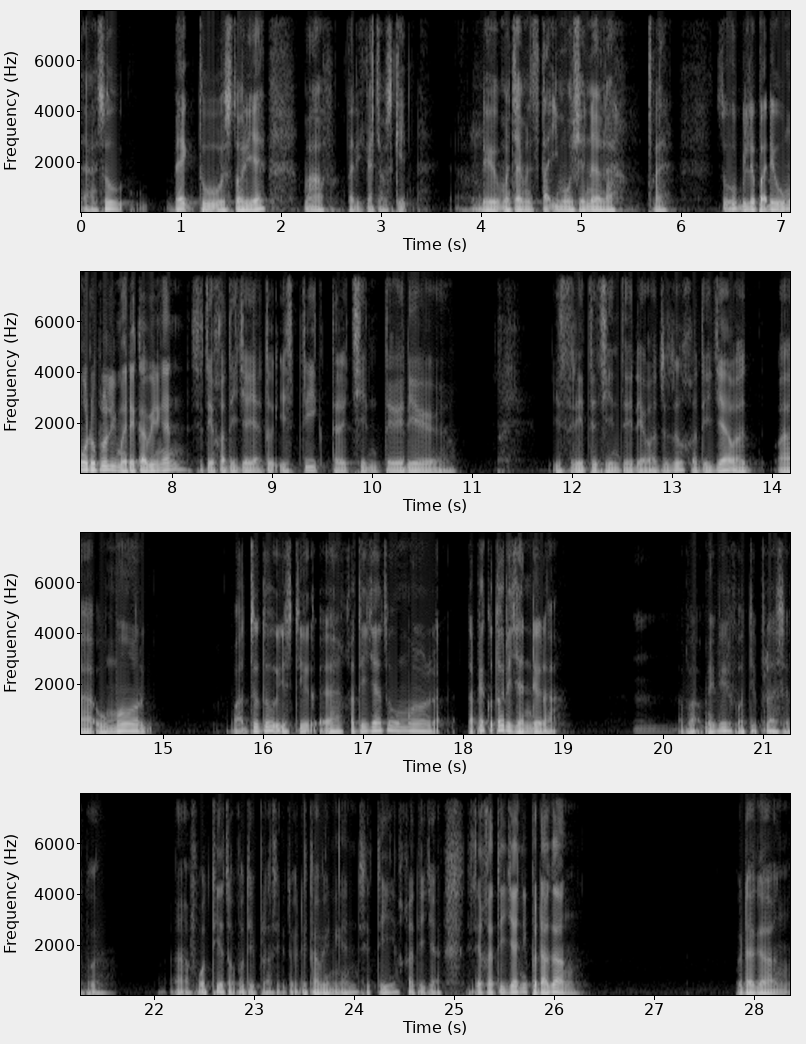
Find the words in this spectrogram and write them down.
yeah, so back to story eh. Maaf tadi kacau sikit. Dia macam start emotional lah eh. So bila pak dia umur 25 Dia kahwin dengan Siti Khadijah Iaitu isteri tercinta dia Isteri tercinta dia Waktu tu Khadijah uh, Umur Waktu tu isteri uh, Khadijah tu umur Tapi aku tahu dia janda lah. About maybe 40 plus apa. Uh, 40 atau 40 plus itu Dia kahwin dengan Siti Khadijah. Siti Khadijah ni pedagang. Pedagang.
